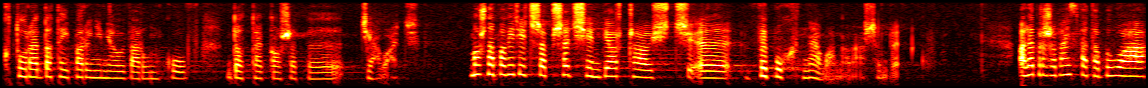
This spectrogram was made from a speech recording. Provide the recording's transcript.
które do tej pory nie miały warunków do tego, żeby działać. Można powiedzieć, że przedsiębiorczość e, wybuchnęła na naszym rynku. Ale proszę Państwa, to była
